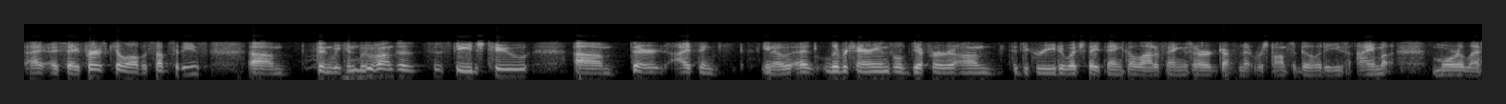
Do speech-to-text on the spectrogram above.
I, I say first kill all the subsidies. Um, then we can move on to, to stage two. Um, there, I think you know, uh, libertarians will differ on the degree to which they think a lot of things are government responsibilities. I'm more or less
